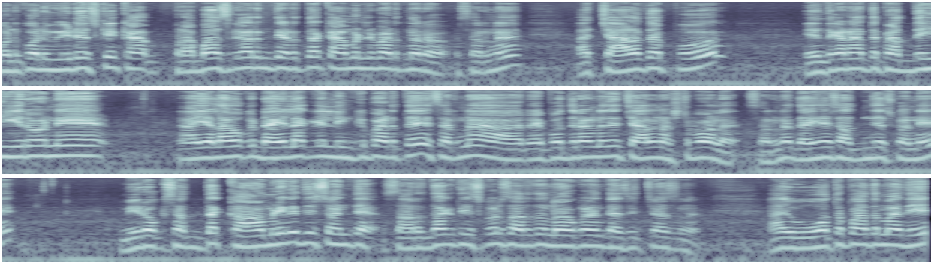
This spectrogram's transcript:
కొన్ని కొన్ని వీడియోస్కి కా- ప్రభాస్ గారిని తిడతా కామెంట్లు పెడుతున్నారు. సరేనా? అది చాలా తప్పు. ఎందుకంటే అంత పెద్ద హీరోని ఇలా ఒక డైలాగ్ లింక్ పెడితే సరేనా రేపొద్దున అన్నది చాలా నష్టపోవాలి. సరేనా దయచేసి అర్థం చేసుకొని మీరు ఒక సరదా కామెడీగా తీసుకు అంతే. సరదాగా తీసుకొని సరదా నవ్వుకొని అంతే సిచ్యువేషన్ అది ఊత పదం అది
